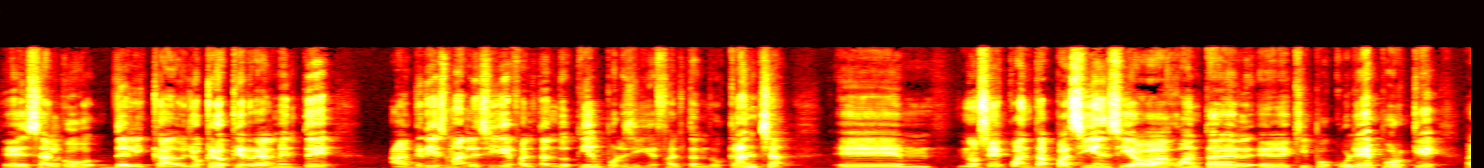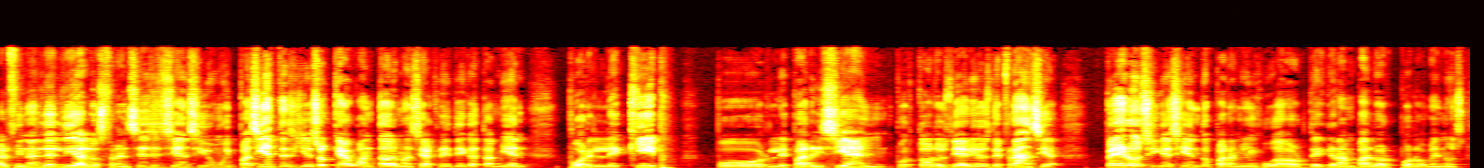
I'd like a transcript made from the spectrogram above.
es algo delicado. Yo creo que realmente a Griezmann le sigue faltando tiempo, le sigue faltando cancha, Eh, no sé cuánta paciencia va a aguantar el, equipo culé porque al final del día los franceses sí han sido muy pacientes y eso que ha aguantado demasiada crítica también por el equipo, por Le Parisien, por todos los diarios de Francia, pero sigue siendo para mí un jugador de gran valor por lo menos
